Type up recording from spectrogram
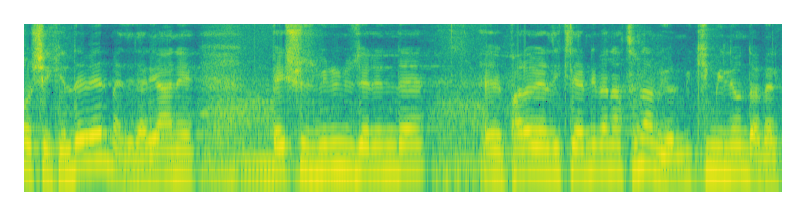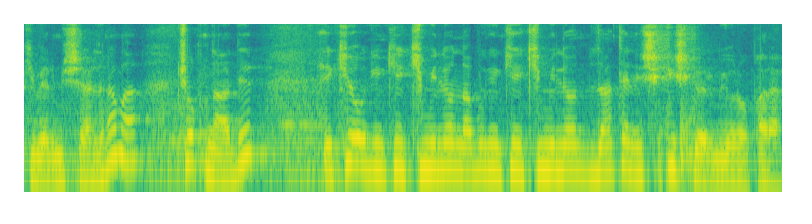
O şekilde vermediler. Yani 500 binin üzerinde e, para verdiklerini ben hatırlamıyorum. 2 milyon da belki vermişlerdir ama çok nadir. İki o günkü 2 milyonla bugünkü 2 milyon zaten iş, iş görmüyor o para.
